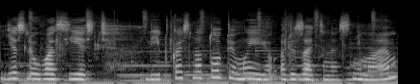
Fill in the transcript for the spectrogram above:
если у вас есть липкость на топе, мы ее обязательно снимаем.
